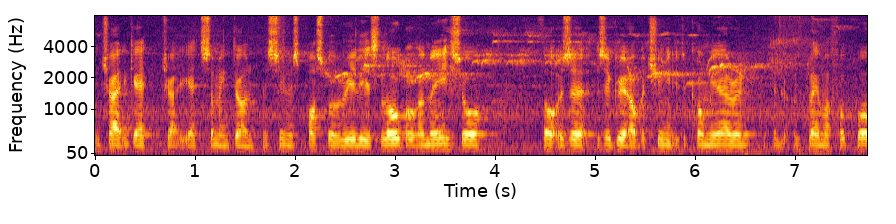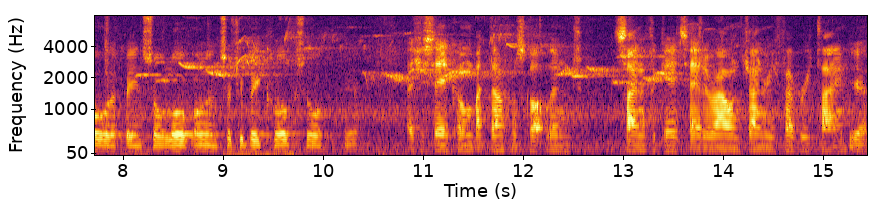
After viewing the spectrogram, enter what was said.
and tried to get tried to get something done as soon as possible. Really, it's local to me, so thought it was a, it was a great opportunity to come here and, and, play my football with it being so local and such a big club. So yeah. As you say, coming back down from Scotland, signing for Gateshead around January February time, yeah.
